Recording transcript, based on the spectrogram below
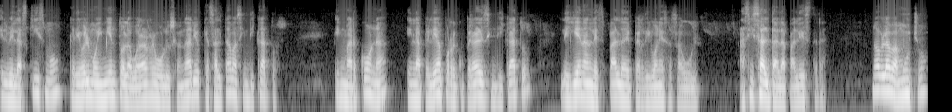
El velasquismo creó el movimiento laboral revolucionario que asaltaba sindicatos. En Marcona, en la pelea por recuperar el sindicato, le llenan la espalda de perdigones a Saúl. Así salta a la palestra. No hablaba mucho,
